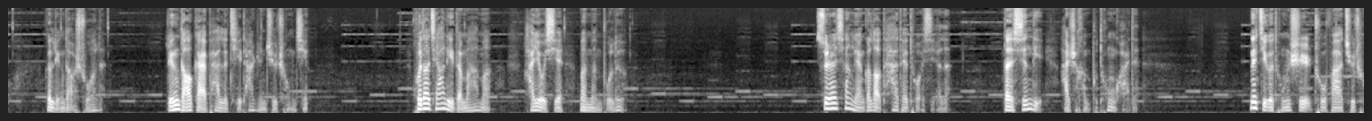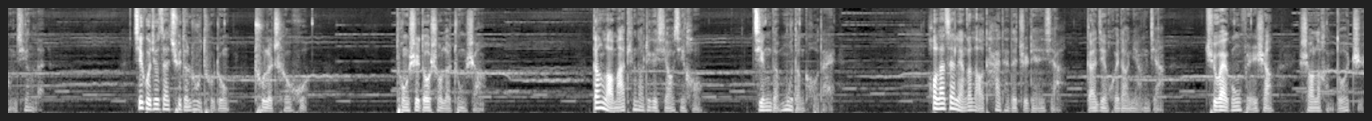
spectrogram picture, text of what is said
跟领导说了，领导改派了其他人去重庆。回到家里的妈妈还有些闷闷不乐。虽然向两个老太太妥协了，但心里还是很不痛快的。那几个同事出发去重庆了，结果就在去的路途中出了车祸，同事都受了重伤。当老妈听到这个消息后，惊得目瞪口呆。后来，在两个老太太的指点下，赶紧回到娘家，去外公坟上烧了很多纸。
